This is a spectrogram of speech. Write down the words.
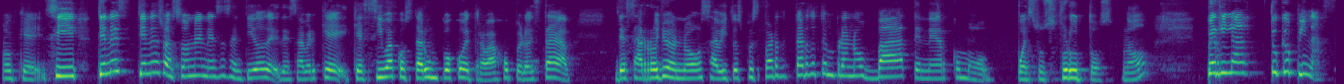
Ok, sí, tienes, tienes razón en ese sentido de, de saber que, que sí va a costar un poco de trabajo, pero esta desarrollo de nuevos hábitos, pues tarde o temprano va a tener como pues sus frutos, ¿no? Perla, ¿tú qué opinas?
